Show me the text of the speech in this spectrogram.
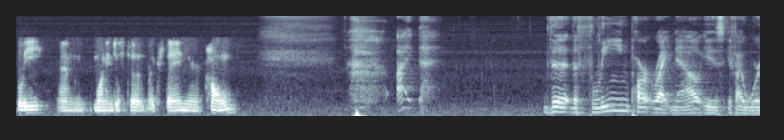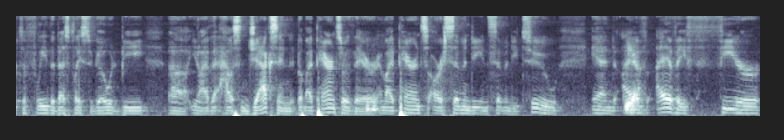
flee and wanting just to like stay in your home? I the the fleeing part right now is if I were to flee, the best place to go would be. Uh, you know, I have that house in Jackson, but my parents are there, mm-hmm. and my parents are seventy and seventy-two, and yeah. I have I have a fear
